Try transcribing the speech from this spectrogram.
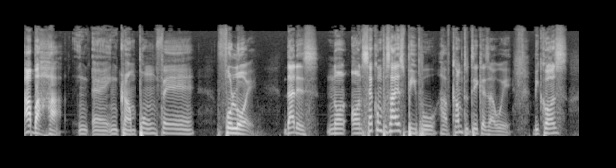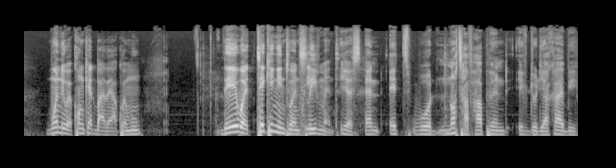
Abaha in uh, in Foloi. That is non uncircumcised people have come to take us away because when they were conquered by the Akwamu, they were taken into enslavement. Yes, and it would not have happened if Dodiakabi.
